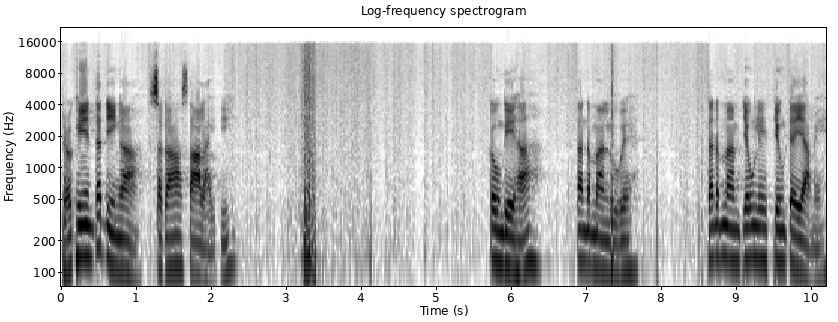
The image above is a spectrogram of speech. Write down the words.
ဒေါ်ခင်တက်တင်ကစကားစားလိုက်သည်ကုံသေးဟာတန်တမန်လိုပဲတန်တမန်ပြုံးလဲပြုံးတက်ရမယ်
